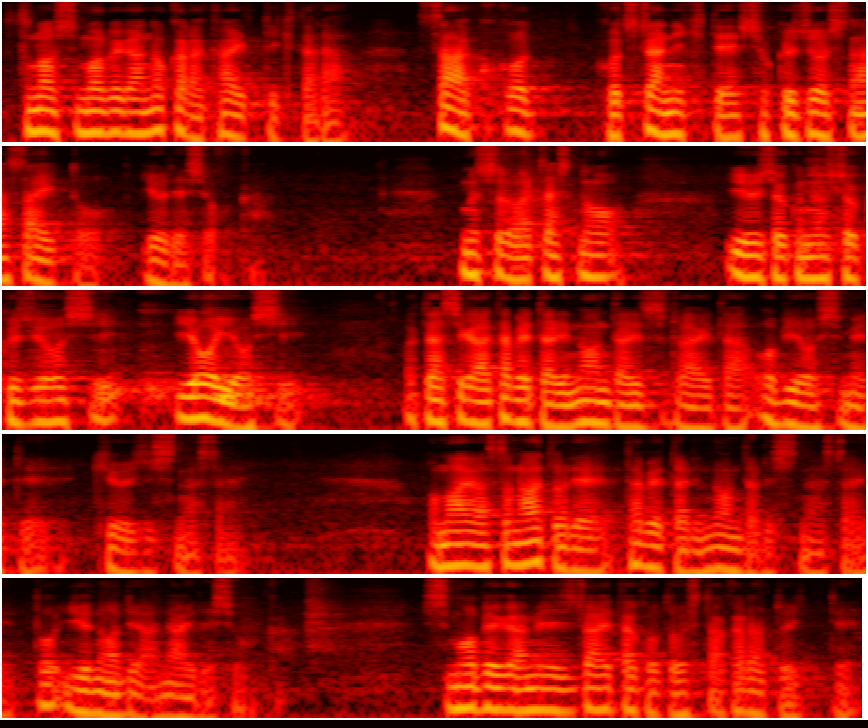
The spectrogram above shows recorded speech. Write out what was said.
そのしもべが野から帰ってきたらさあこここちらに来て食事をしなさいと言うでしょうか。むしろ私の夕食の食事をし用意をし私が食べたり飲んだりする間帯を締めて給仕しなさい。お前はその後で食べたり飲んだりしなさいというのではないでしょうか。しもべが命じられたことをしたからといって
